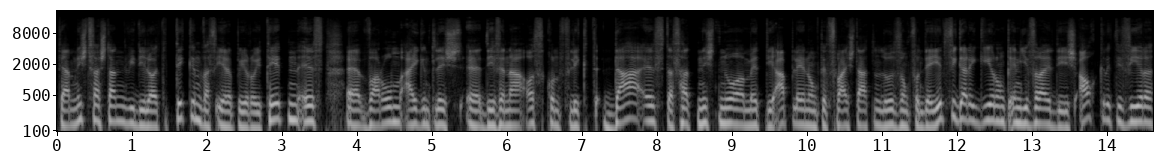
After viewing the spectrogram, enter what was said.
Wir haben nicht nicht verstanden, wie die Leute ticken, was ihre Prioritäten ist, äh, warum eigentlich äh, dieser Nahostkonflikt da ist. Das hat nicht nur mit der Ablehnung der Zwei-Staaten-Lösung von der jetzigen Regierung in Israel, die ich auch kritisiere,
